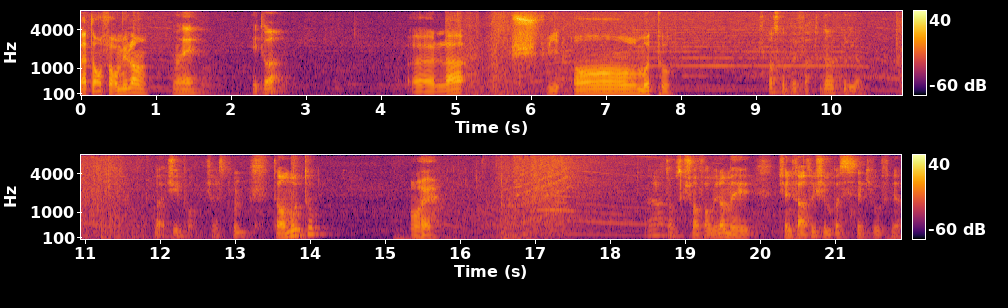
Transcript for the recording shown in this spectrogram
Là, t'es en Formule 1. Ouais. Et toi? Euh, là, je suis en moto. Je pense qu'on peut le faire tout d'un coup les gars. Ouais, j'ai le point, j'ai respawn. T'es en moto? Ouais. Alors attends, parce que je suis en Formule 1, mais je viens de faire un truc, je sais même pas si c'est ça qu'il faut faire.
